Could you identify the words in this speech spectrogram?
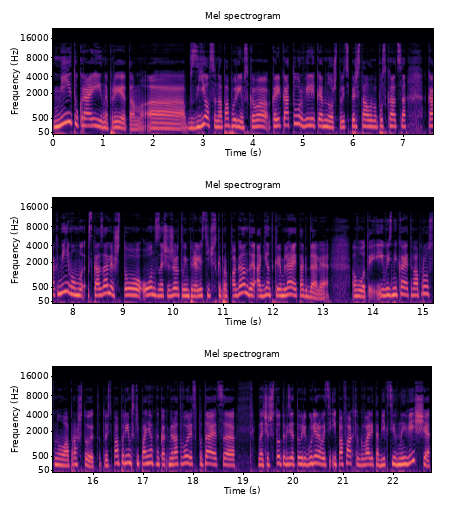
МИД Украины при этом а, взъелся на Папу Римского, карикатур великое множество, теперь стало выпускаться. Как минимум сказали, что он, значит, жертва империалистической пропаганды, агент Кремля и так далее. Вот. И возникает вопрос, вопрос, ну а про что это? То есть Папа Римский, понятно, как миротворец пытается, значит, что-то где-то урегулировать и по факту говорит объективные вещи,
